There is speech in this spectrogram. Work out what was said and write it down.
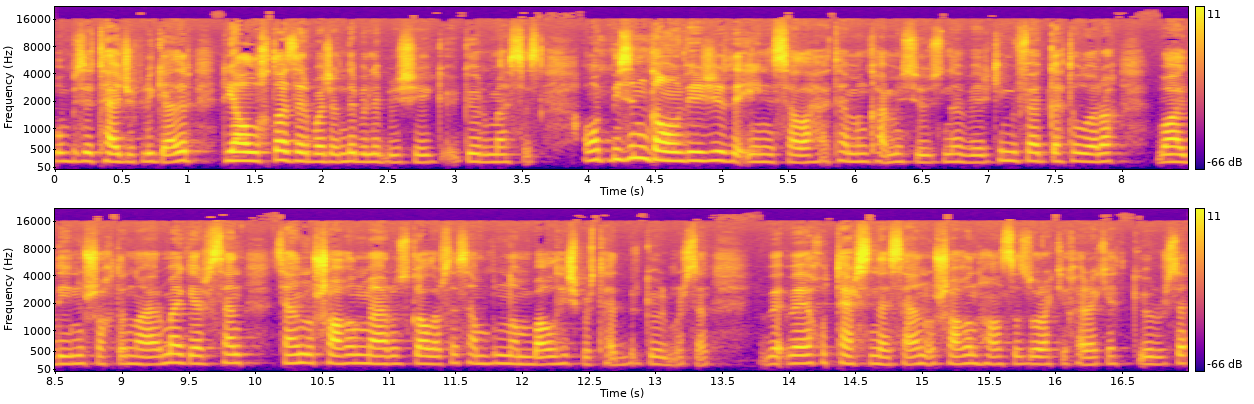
bu bizə təəccüblü gəlir. Reallıqda Azərbaycanda belə bir şey görməzsiniz. Amma bizim qanunverici də eyni səlahiyyət həmin komissiya özünə verir ki, müvəqqəti olaraq valideyni uşaqdan ayırma. Əgər sən sənin uşağın məruz qalırsa, sən bununla bağlı heç bir tədbir görmürsən və, və yaxud tərsinə sənin uşağın hansısa zorakı hərəkət görürsə,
